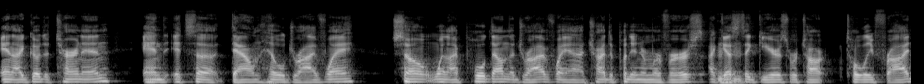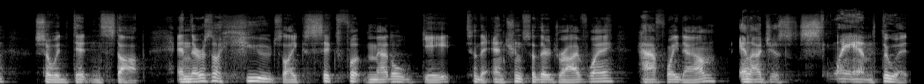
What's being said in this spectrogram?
And I go to turn in, and it's a downhill driveway. So when I pulled down the driveway and I tried to put it in reverse, I guess mm-hmm. the gears were to- totally fried. So it didn't stop. And there's a huge, like six foot metal gate to the entrance of their driveway halfway down. And I just slammed through it.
